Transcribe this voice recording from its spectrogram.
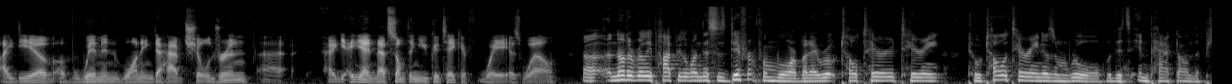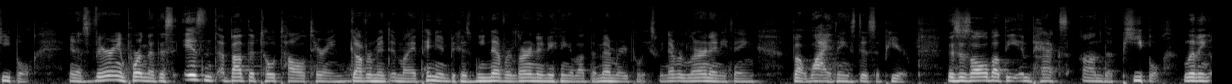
idea of, of women wanting to have children. Uh, again, that's something you could take away as well. Uh, another really popular one. This is different from war, but I wrote totalitarian totalitarianism rule with its impact on the people. And it's very important that this isn't about the totalitarian government, in my opinion, because we never learn anything about the memory police. We never learn anything about why things disappear. This is all about the impacts on the people living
